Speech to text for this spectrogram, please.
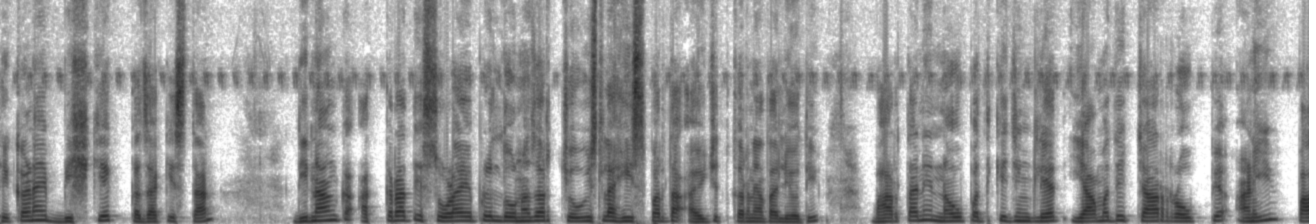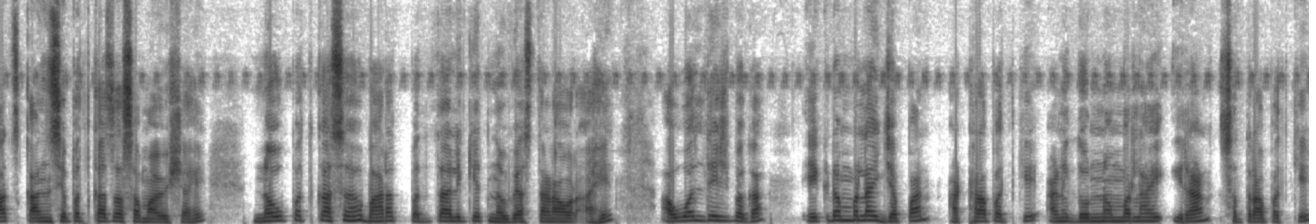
ठिकाण आहे बिश्केक कझाकिस्तान. दिनांक अकरा ते सोळा एप्रिल दोन हजार चोवीसला ही स्पर्धा आयोजित करण्यात आली होती. भारताने नऊ पदके जिंकली आहेत यामध्ये चार रौप्य आणि पाच कांस्य पदकाचा समावेश आहे. नऊ पदकासह भारत पदतालिकेत नवव्या स्थानावर आहे. अव्वल देश बघा. एक नंबरला आहे जपान अठरा पदके आणि दोन नंबरला आहे इराण सतरा पदके.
